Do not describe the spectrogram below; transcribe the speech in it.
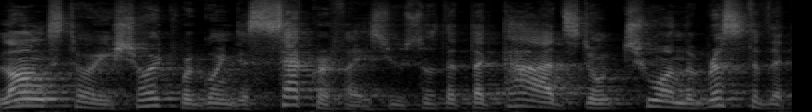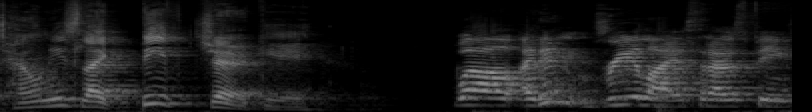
long story short, we're going to sacrifice you so that the gods don't chew on the rest of the townies like beef jerky. Well, I didn't realize that I was being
